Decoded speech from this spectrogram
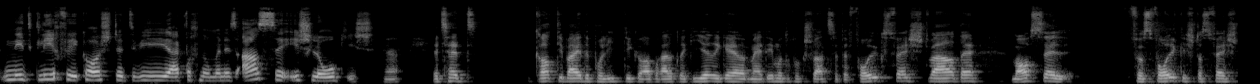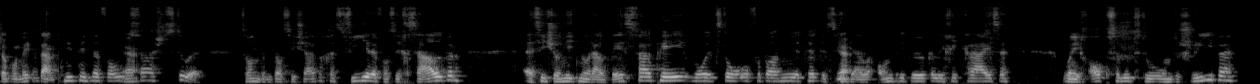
nicht gleich viel kostet wie einfach nur ein Essen, ist logisch. Ja. Jetzt hat gerade die beiden Politiker, aber auch die Regierungen, man hat immer davon geschwätzt, ein Volksfest werden. Marcel, fürs Volk ist das Fest aber nicht gedacht. Nicht mit einem Volksfest ja. zu tun, sondern das ist einfach ein Feiern von sich selber es ist ja nicht nur auch die SVP, die jetzt hier offenbar Mühe hat, es sind ja. auch andere bürgerliche Kreise, wo ich absolut unterschreibe.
